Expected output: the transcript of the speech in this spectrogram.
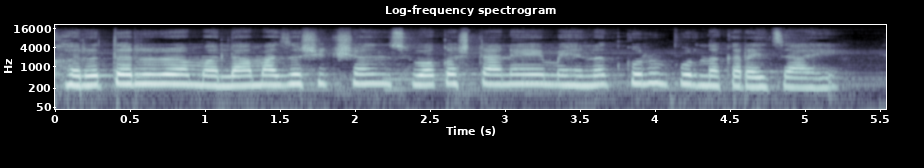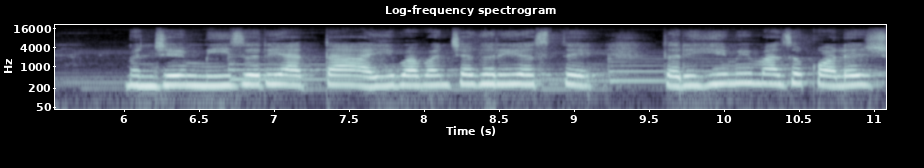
खरं तर मला माझं शिक्षण स्वकष्टाने मेहनत करून पूर्ण करायचं आहे. म्हणजे मी जरी आत्ता आईबाबांच्या घरी असते तरीही मी माझं कॉलेज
